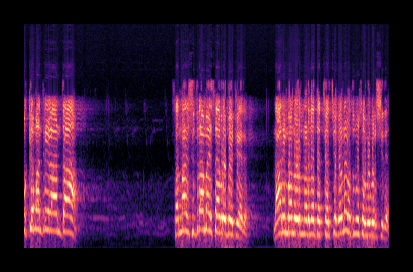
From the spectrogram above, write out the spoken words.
ಮುಖ್ಯಮಂತ್ರಿಗಳಂತ ಸನ್ಮಾನ್ಯ ಸಿದ್ದರಾಮಯ್ಯ ಸಾಹೇಬರು ಭೇಟಿಯಾದೆ ನಾನಿಮ್ಮನವರು ನಡೆದಂಥ ಚರ್ಚೆಗಳನ್ನ ಇವತ್ತು ಸಹ ವಿವರಿಸಿದೆ.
